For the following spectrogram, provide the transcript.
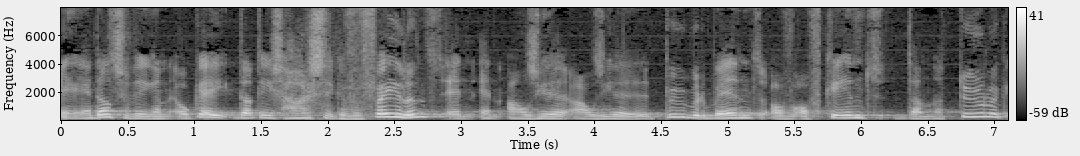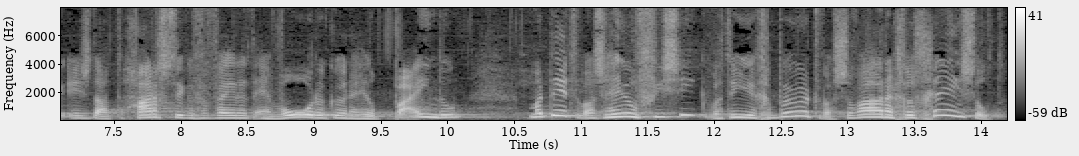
en, dat soort dingen. Oké, dat is hartstikke vervelend. En, en als, je, als je puber bent of, of kind, dan natuurlijk is dat hartstikke vervelend. En woorden kunnen heel pijn doen. Maar dit was heel fysiek, wat hier gebeurd was. Ze waren gegezeld.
